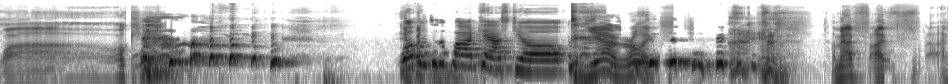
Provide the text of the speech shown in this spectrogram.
Wow. Okay. Welcome to the podcast, y'all. yeah, really. I mean, I've, I've, I,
